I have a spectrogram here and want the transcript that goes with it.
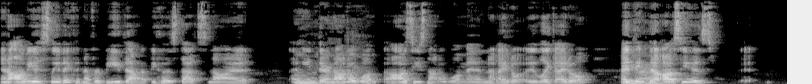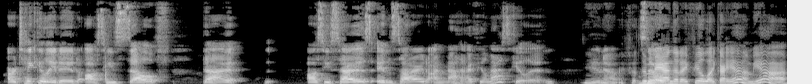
And obviously, they could never be that because that's not. I oh mean, they're God. not a woman. Aussie's not a woman. I don't like. I don't. I yeah. think that Aussie has articulated Aussie's self that Aussie says inside, "I'm ma- I feel masculine." Yeah, you know, the so, man that I feel like I am. Yeah.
